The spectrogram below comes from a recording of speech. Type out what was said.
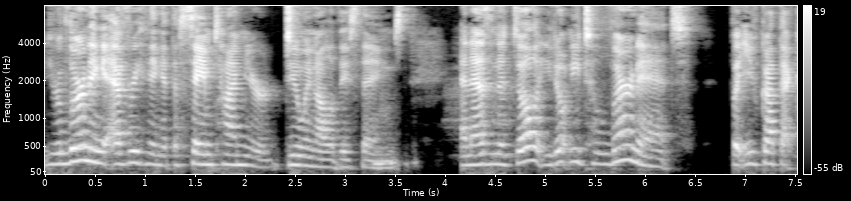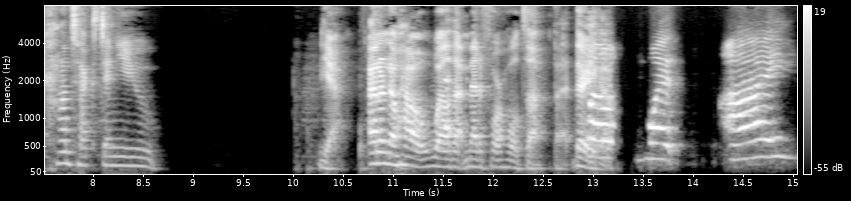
you're learning everything at the same time you're doing all of these things. Mm-hmm. And as an adult, you don't need to learn it, but you've got that context and you yeah. I don't know how well that metaphor holds up, but there well, you go. What I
